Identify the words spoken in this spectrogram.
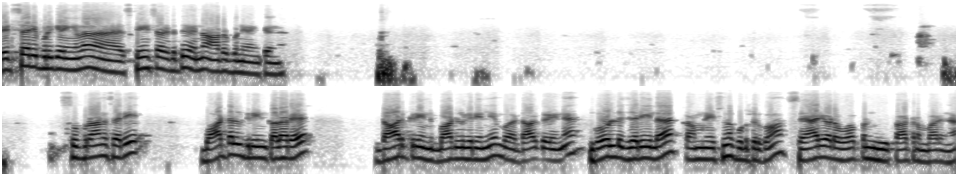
ரெட் சாரி பிடிக்கிறவங்கலாம் ஸ்கிரீன்ஷாட் எடுத்து என்ன ஆர்டர் பண்ணி வாங்கிக்கோங்க. சூப்பரான saree. Bottle green colour dark green bottle கிரீன்லயும் டார்க் கிரீனு கோல்டு ஜரியில காம்பினேஷன்ல கொடுத்துருக்கோம். சாரியோட ஓப்பன் காட்டுறேன் பாருங்க.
